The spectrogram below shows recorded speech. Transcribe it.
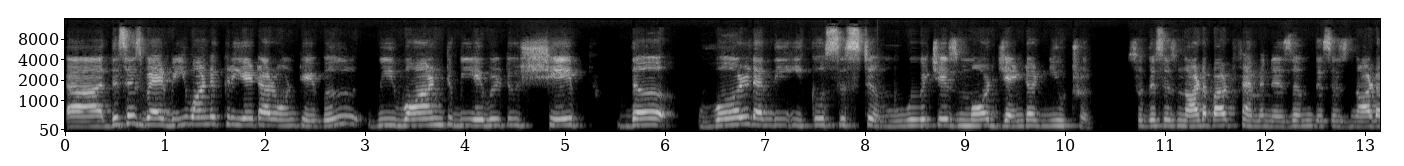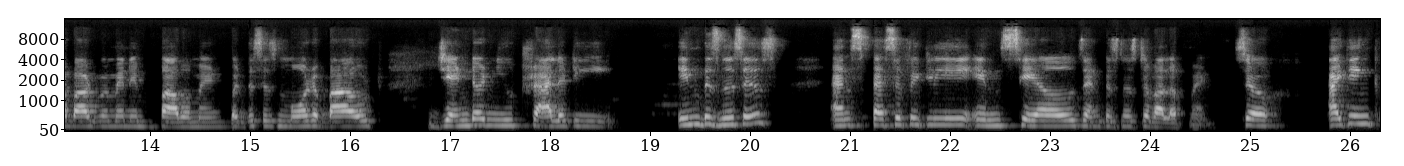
Uh, this is where we want to create our own table. We want to be able to shape the world and the ecosystem, which is more gender neutral. So, this is not about feminism, this is not about women empowerment, but this is more about gender neutrality in businesses and specifically in sales and business development. So I think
